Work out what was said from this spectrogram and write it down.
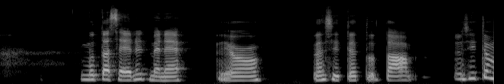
mutta se nyt menee. Joo. Ja sitten tota, sitten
